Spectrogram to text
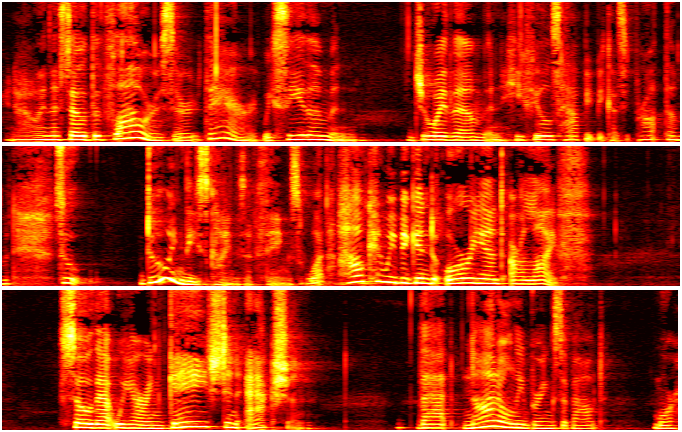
you know, and so the flowers are there. We see them and enjoy them, and he feels happy because he brought them. So, doing these kinds of things, what, how can we begin to orient our life so that we are engaged in action that not only brings about more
